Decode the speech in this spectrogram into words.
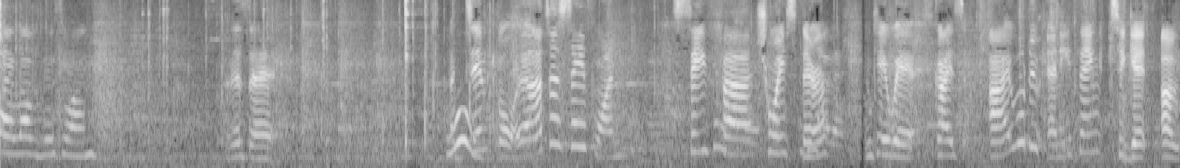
I love this one. What is it? A dimple. Yeah, that's a safe one. Safe uh, choice there. Okay, wait, guys. I will do anything to get a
